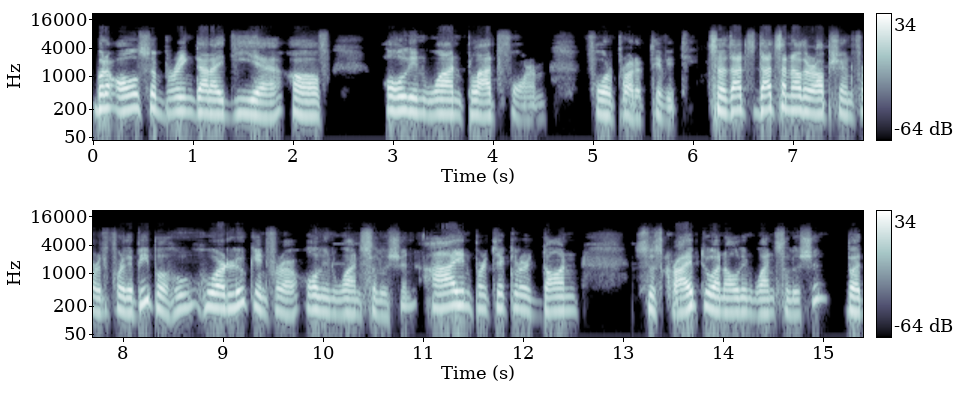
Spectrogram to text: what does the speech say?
but also bring that idea of all-in-one platform for productivity. So that's that's another option for for the people who who are looking for an all-in-one solution. I, in particular, don't subscribe to an all-in-one solution, but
